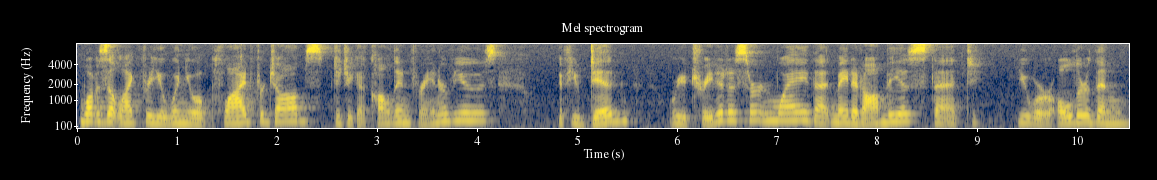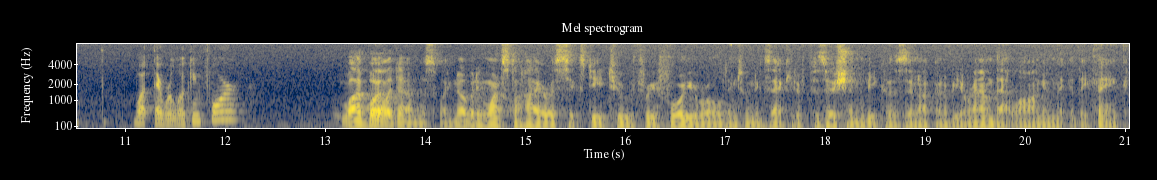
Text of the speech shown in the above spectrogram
What was it like for you when you applied for jobs? Did you get called in for interviews? If you did, were you treated a certain way that made it obvious that you were older than what they were looking for? Well, I boil it down this way. Nobody wants to hire a 62, 3, 4 year old into an executive position because they're not going to be around that long, and they think.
